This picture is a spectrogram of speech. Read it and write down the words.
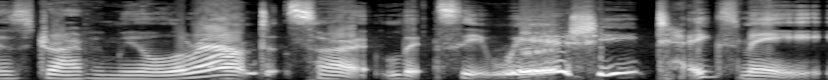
is driving me all around, so let's see where she takes me.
